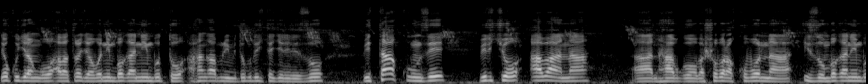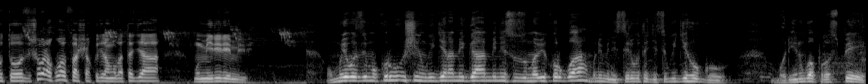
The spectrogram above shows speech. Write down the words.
yo kugira ngo abaturage babone imboga n'imbuto ahangaha muri imidugudu y'itegererezo bitakunze bityo abana ntabwo bashobora kubona izo mboga n'imbuto zishobora kubafasha kugira ngo batajya mu mirire mibi. Umuyobozi mukuru ushinzwe igenamigambi n'isuzumabikorwa muri minisiteri y'ubutegetsi bw'igihugu murindwa prosperi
